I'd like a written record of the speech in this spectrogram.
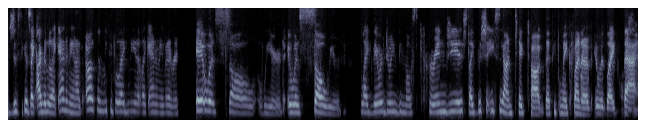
just because, like, I really like anime, and I was like, "Oh, it's gonna be people like me that like anime, whatever." It was so weird. It was so weird. Like, they were doing the most cringiest like, the shit you see on TikTok that people make fun of, it was like that.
